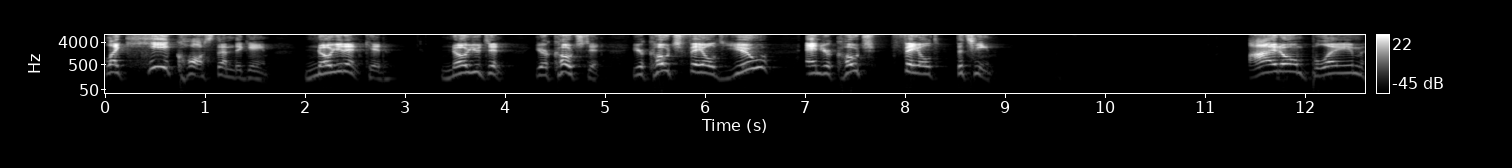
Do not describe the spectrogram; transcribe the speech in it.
like he cost them the game. No, you didn't, kid. No, you didn't. Your coach did. Your coach failed you, and your coach failed the team. I don't blame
